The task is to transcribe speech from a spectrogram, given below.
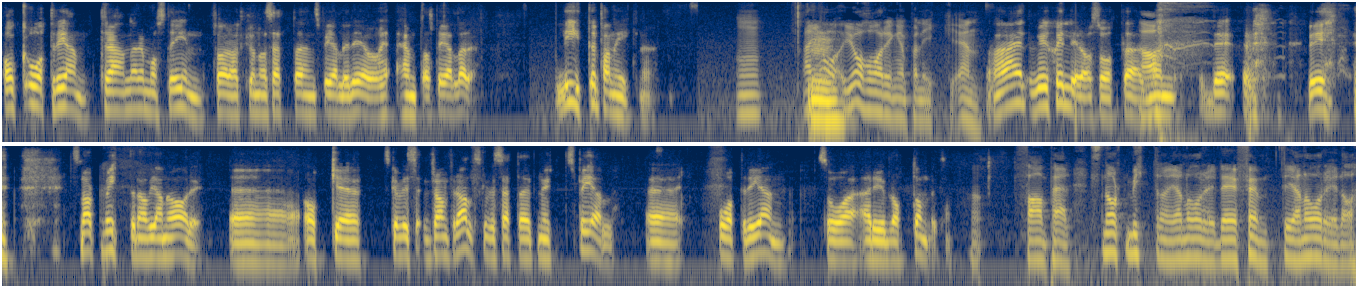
Och återigen, tränare måste in för att kunna sätta en spelidé och hämta spelare. Lite panik nu. Mm. Nej, jag, mm. jag har ingen panik än. Nej, vi skiljer oss åt där. Ja. Men det, det är snart mitten av januari. Eh, och eh, ska vi, framförallt ska vi sätta ett nytt spel. Eh, återigen så är det ju bråttom. Liksom. Ja. Fan Per, snart mitten av januari. Det är 5 januari idag.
